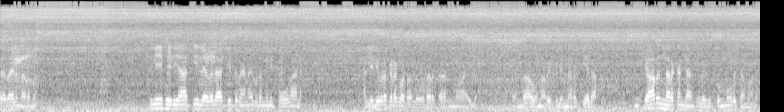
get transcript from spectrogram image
അപ്പോൾ ഏതായാലും നടന്നു. ഇനി ശരിയാക്കി ലെവലാക്കിയിട്ട് വേണം ഇവിടെ നിന്ന് ഇനി പോകാൻ അല്ലെങ്കിൽ ഇവിടെ കിടക്കും കേട്ടോ. ലോഡ് ഇറക്കാറൊന്നും ആയില്ല. എന്താവും അറിയത്തില്ല. ഇന്ന് ഇറക്കിയല്ല. മിക്കവാറും ഇന്ന് ഇറക്കാൻ ചാൻസ് ഇല്ല ഒരു തൊണ്ണൂറ് ശതമാനം.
